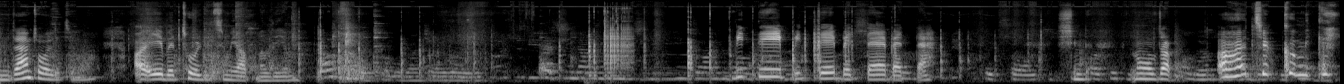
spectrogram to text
Neden tuvaletimi? Ay evet tuvaletimi yapmalıyım. Bitti bitti bitti bitti. Şimdi ne olacak? Aha çok komik.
